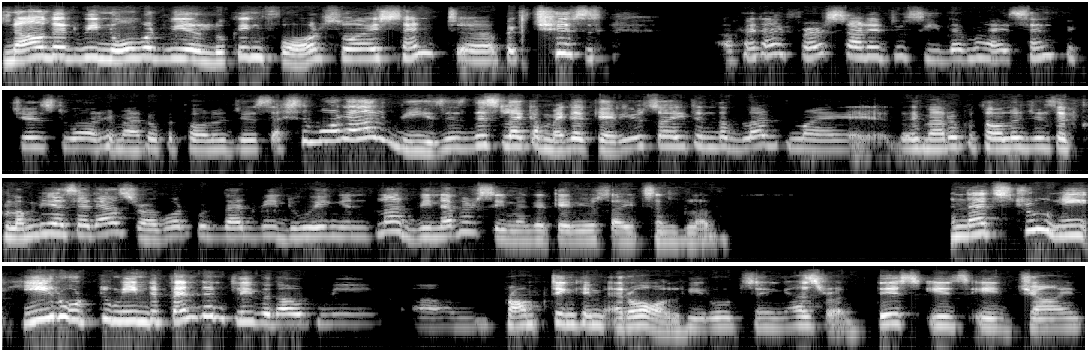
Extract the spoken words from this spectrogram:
Now that we know what we are looking for, so I sent uh, pictures when I first started to see them, I sent pictures to our hematopathologist. I said, "What are these? Is this like a megakaryocyte in the blood?" My the hematopathologist at Columbia said, "Azra, what would that be doing in blood? We never see megakaryocytes in blood." And that's true. He he wrote to me independently without me um, prompting him at all. He wrote saying, "Azra, this is a giant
